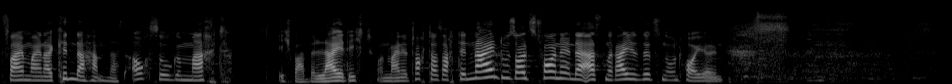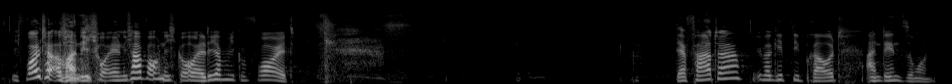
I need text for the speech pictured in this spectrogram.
Zwei meiner Kinder haben das auch so gemacht. Ich war beleidigt und meine Tochter sagte, nein, du sollst vorne in der ersten Reihe sitzen und heulen. Ich wollte aber nicht heulen, ich habe auch nicht geheult, ich habe mich gefreut. Der Vater übergibt die Braut an den Sohn.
